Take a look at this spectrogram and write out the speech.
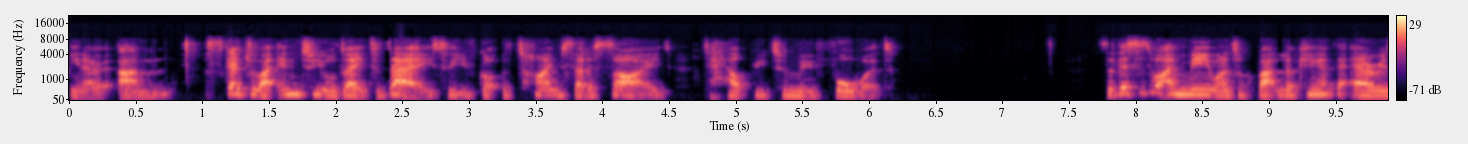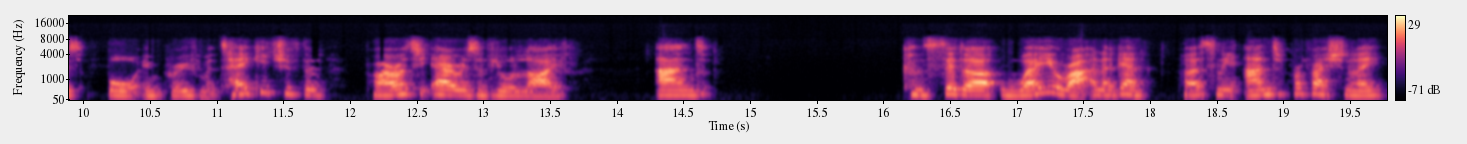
you know, um, schedule that into your day to day so you've got the time set aside to help you to move forward? So this is what I mean when I talk about looking at the areas for improvement. Take each of the priority areas of your life and consider where you're at. And again, personally and professionally,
